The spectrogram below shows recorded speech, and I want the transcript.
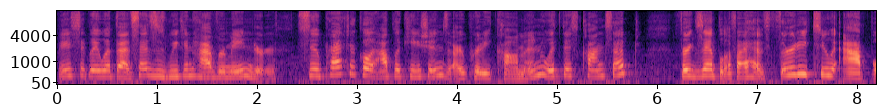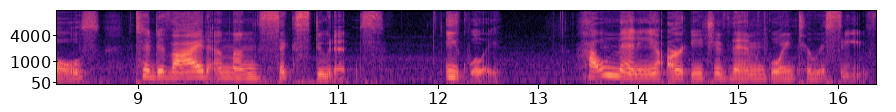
Basically what that says is we can have remainders. So practical applications are pretty common with this concept. For example, if I have 32 apples to divide among six students equally, how many are each of them going to receive?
